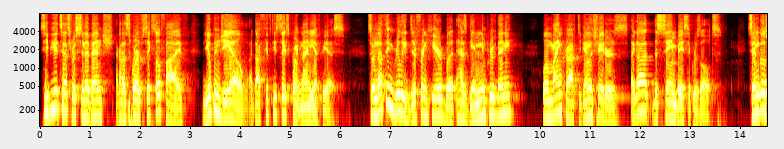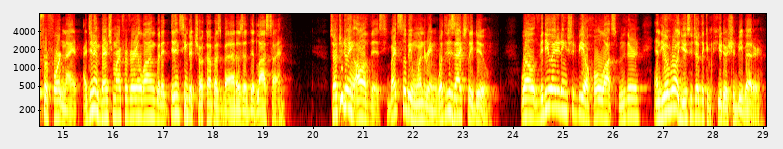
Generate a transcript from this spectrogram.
CPU test for Cinebench, I got a score of 605. The OpenGL, I got 56.90 FPS. So nothing really different here, but has gaming improved any? Well, in Minecraft, again with shaders, I got the same basic results. Same goes for Fortnite. I didn't benchmark for very long, but it didn't seem to choke up as bad as it did last time. So after doing all of this, you might still be wondering, what did this actually do? Well, video editing should be a whole lot smoother, and the overall usage of the computer should be better.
